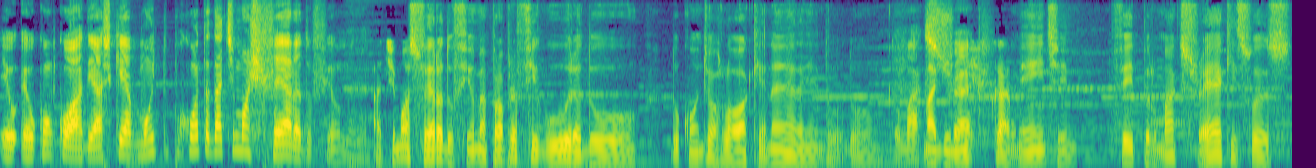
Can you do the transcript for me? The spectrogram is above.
Eu, eu, concordo, e acho que é muito por conta da atmosfera do filme. Né? A atmosfera do filme, a própria figura do, do Conde Orlok, né? Do, do, do magnificamente feito pelo Max Schreck e suas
